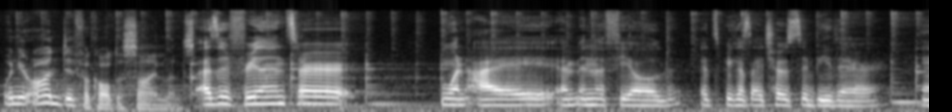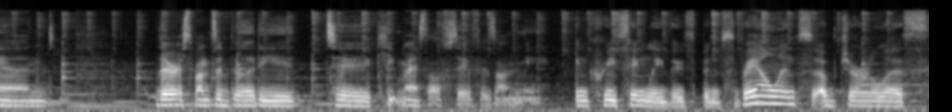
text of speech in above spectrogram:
when you're on difficult assignments. As a freelancer, when I am in the field, it's because I chose to be there and the responsibility to keep myself safe is on me. Increasingly, there's been surveillance of journalists.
